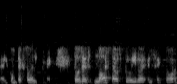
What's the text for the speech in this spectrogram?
el contexto del TEMEC. Entonces, no está excluido el sector,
